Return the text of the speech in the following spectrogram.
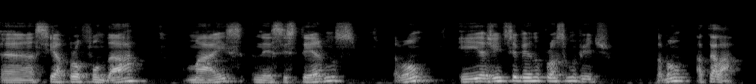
uh, se aprofundar mais nesses termos, tá bom? E a gente se vê no próximo vídeo, tá bom? Até lá!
